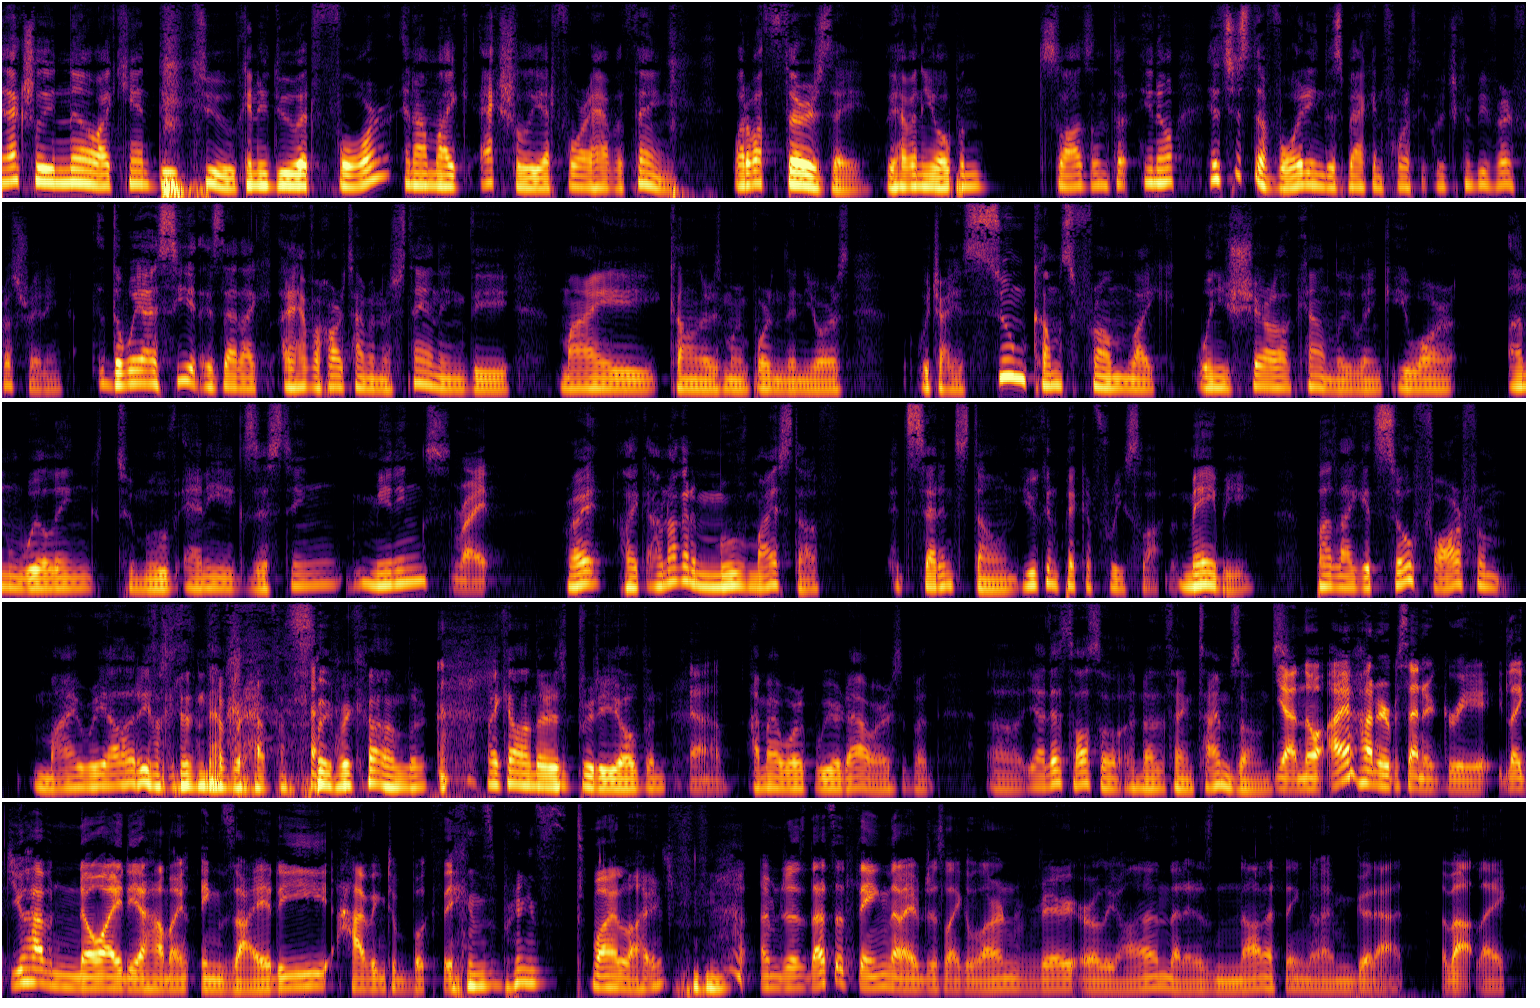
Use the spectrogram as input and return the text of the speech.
actually, no, I can't do two. Can you do at four? And I'm like, actually, at four, I have a thing. What about Thursday? Do you have any open slots on th- you know it's just avoiding this back and forth which can be very frustrating. The way i see it is that like i have a hard time understanding the my calendar is more important than yours which i assume comes from like when you share a calendar link you are unwilling to move any existing meetings. Right. right? Like i'm not going to move my stuff. It's set in stone. You can pick a free slot. Maybe. But like it's so far from my reality like that never happens like my calendar my calendar is pretty open Yeah. i might work weird hours but uh yeah that's also another thing time zones Yeah, no, I 100% agree. Like, you have no idea how much anxiety having to book things brings to my life. I'm just, that's a thing that I've just like learned very early on that it is not a thing that I'm good at about like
